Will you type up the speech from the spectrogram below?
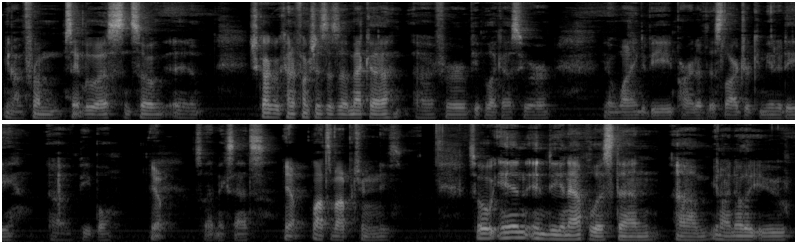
you know i'm from st louis and so uh, Chicago kind of functions as a mecca uh, for people like us who are, you know, wanting to be part of this larger community of people. Yep. So that makes sense. Yep. Lots of opportunities. So in Indianapolis, then, um, you know, I know that you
